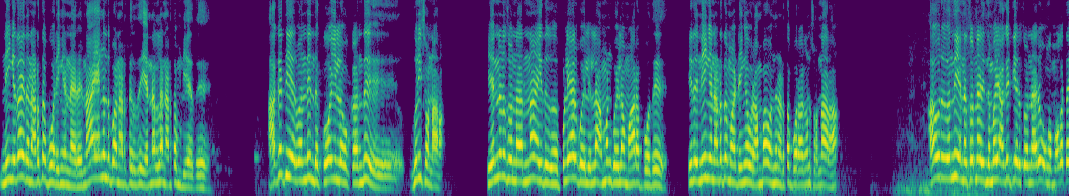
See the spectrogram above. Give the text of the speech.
நீங்கள் தான் இதை நடத்த போகிறீங்கன்னாரு நான் எங்கேருந்துப்பா நடத்துறது? என்னெல்லாம் நடத்த முடியாது. அகத்தியர் வந்து இந்த கோயிலில் உட்காந்து குறி சொன்னாராம். என்னன்னு சொன்னாருன்னா இது பிள்ளையார் கோயில் இல்லை அம்மன் கோயிலாக மாறப்போகுது. இதை நீங்கள் நடத்த மாட்டீங்க ஒரு அம்பா வந்து நடத்த போகிறாங்கன்னு சொன்னாராம். அவர் வந்து என்ன சொன்னார்? இந்த மாதிரி அகத்தியர் சொன்னார். உங்கள் முகத்தை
